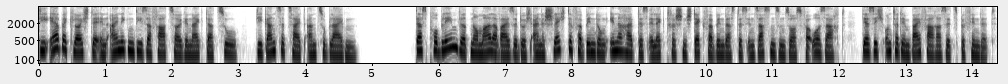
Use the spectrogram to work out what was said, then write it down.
Die Airbag-Leuchte in einigen dieser Fahrzeuge neigt dazu, die ganze Zeit anzubleiben. Das Problem wird normalerweise durch eine schlechte Verbindung innerhalb des elektrischen Steckverbinders des Insassensensors verursacht, der sich unter dem Beifahrersitz befindet.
